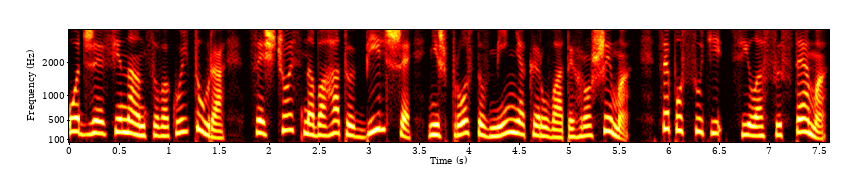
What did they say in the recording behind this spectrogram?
Отже, фінансова культура це щось набагато більше, ніж просто вміння керувати грошима. Це, по суті, ціла система.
